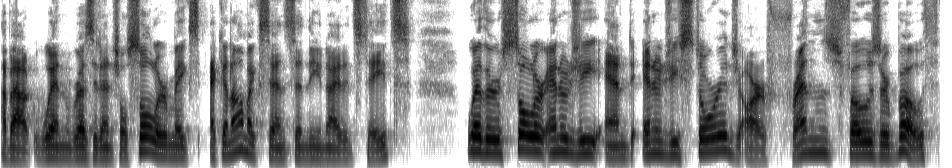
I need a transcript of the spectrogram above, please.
about when residential solar makes economic sense in the United States, whether solar energy and energy storage are friends, foes, or both,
